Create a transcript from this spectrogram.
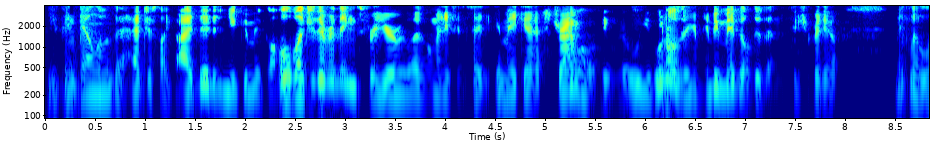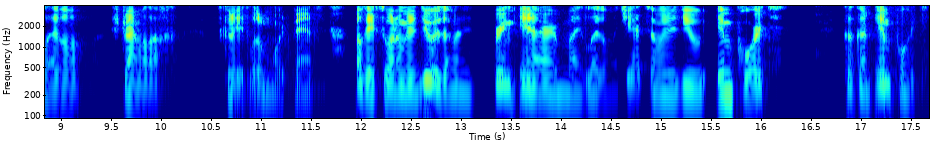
You can download the head just like I did, and you can make a whole bunch of different things for your Lego minifig set. You can make a shtreimel if you who knows? Maybe maybe I'll do that in a future video. Make little Lego shtreimelach. It's going to be a little more advanced. Okay, so what I'm going to do is I'm going to bring in our my Lego Minchi head. So I'm going to do import. Click on import,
